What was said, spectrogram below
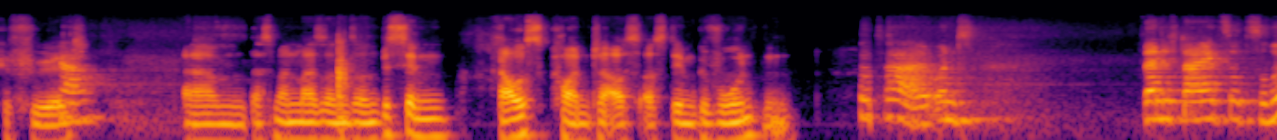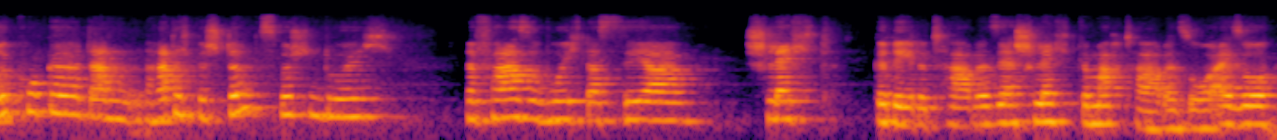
gefühlt, ja. ähm, dass man mal so, so ein bisschen raus konnte aus, aus dem Gewohnten. Total. Und wenn ich da jetzt so zurückgucke, dann hatte ich bestimmt zwischendurch eine Phase, wo ich das sehr schlecht geredet habe, sehr schlecht gemacht habe. So. Also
